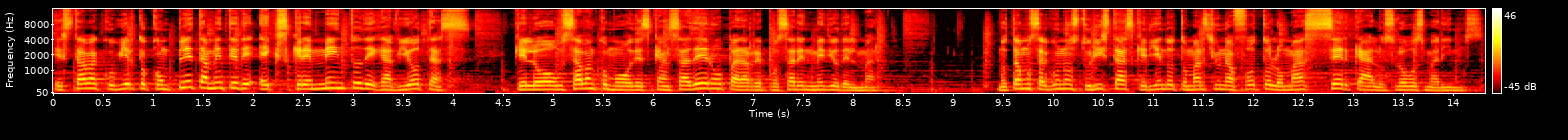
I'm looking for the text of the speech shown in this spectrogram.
estaba cubierto completamente de excremento de gaviotas que lo usaban como descansadero para reposar en medio del mar. Notamos algunos turistas queriendo tomarse una foto lo más cerca a los lobos marinos.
